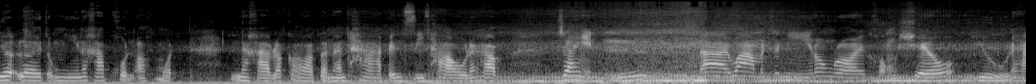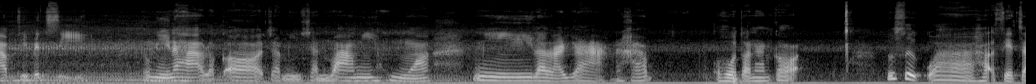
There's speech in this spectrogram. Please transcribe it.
เยอะเลยตรงนี้นะครับขนออกหมดนะครับ แล้วก็ตอนนั้นทาเป็นสีเทานะครับ จะเห็นได้ว่ามันจะมีร่องรอยของเชล์อยู่นะครับ ที่เป็นสีตรงนี้นะครับ แล้วก็จะมีชั้นวางมีหัว มีหลายๆอย่างนะครับ โอ้โห ตอนนั้นก็รู้สึกว่าเสียใจ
